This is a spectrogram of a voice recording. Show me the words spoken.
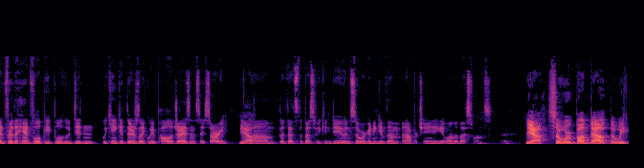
And for the handful of people who didn't, we can't get theirs, like we apologize and say sorry. Yeah. Um, but that's the best we can do, and so we're going to give them an opportunity to get one of the best ones. Yeah, so we're bummed out that we,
